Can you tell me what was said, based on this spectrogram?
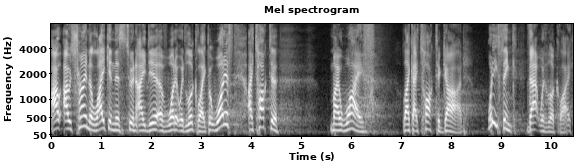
I, I was trying to liken this to an idea of what it would look like, but what if I talked to my wife like I talk to God, what do you think that would look like?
